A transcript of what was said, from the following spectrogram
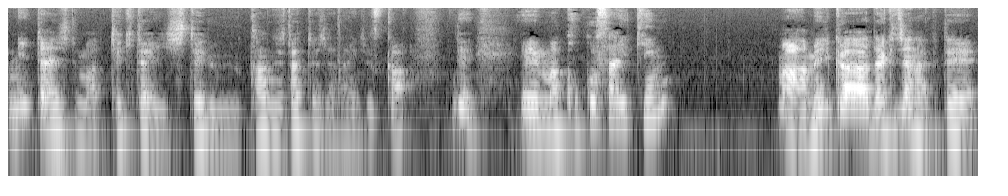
に対してま敵対してる感じだったじゃないですか。で、え、まあここ最近まあ、アメリカだけじゃなくて、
